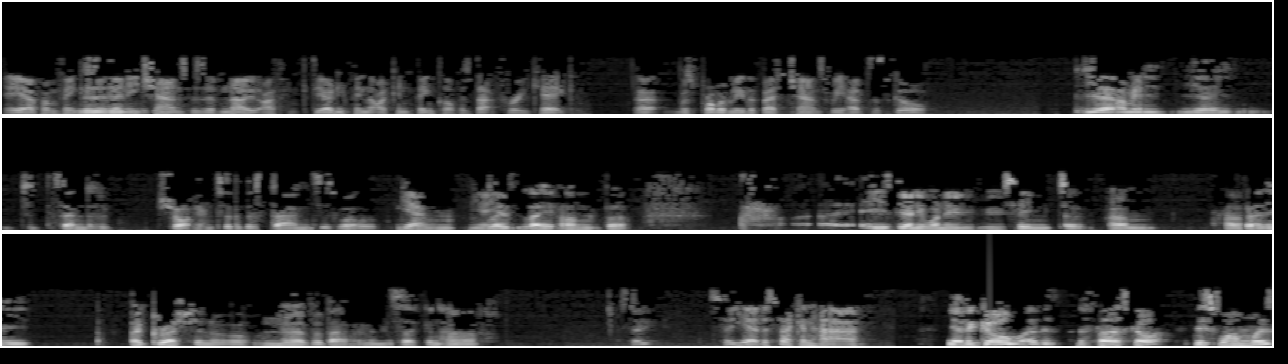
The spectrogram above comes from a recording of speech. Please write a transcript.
say. yeah, if I'm thinking of any chances of note, I think the only thing that I can think of is that free kick. That was probably the best chance we had to score. Yeah, I mean, yeah, he send a shot into the stands as well. Yeah, um, yeah, late, late on, but he's the only one who, who seemed to um, have any aggression or nerve about him in the second half. So, so yeah, the second half. Yeah, the goal, uh, the, the first goal. This one was,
